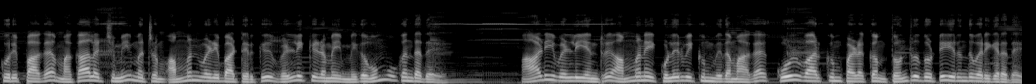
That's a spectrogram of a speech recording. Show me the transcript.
குறிப்பாக மகாலட்சுமி மற்றும் அம்மன் வழிபாட்டிற்கு வெள்ளிக்கிழமை மிகவும் உகந்தது. ஆடி வெள்ளியன்று அம்மனை குளிர்விக்கும் விதமாக கூழ் வார்க்கும் பழக்கம் தொன்றுதொட்டு இருந்து வருகிறது.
